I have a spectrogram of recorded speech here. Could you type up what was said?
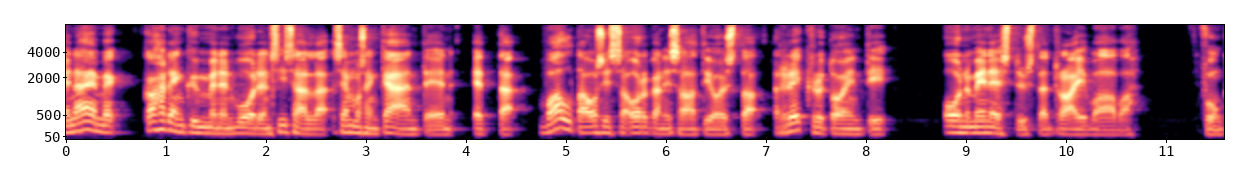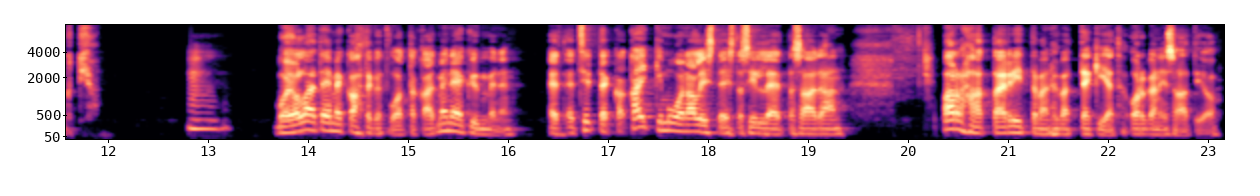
me näemme 20 vuoden sisällä semmoisen käänteen, että valtaosissa organisaatioista rekrytointi on menestystä draivaava funktio. Mm. Voi olla, että ei mene 20 vuotta, että menee 10. Et, et sitten kaikki muu on alisteista sille, että saadaan parhaat tai riittävän hyvät tekijät organisaatioon.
